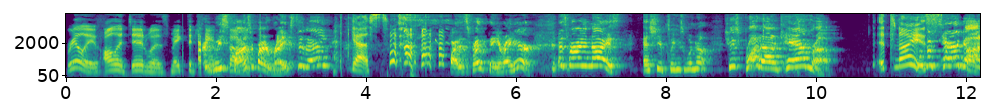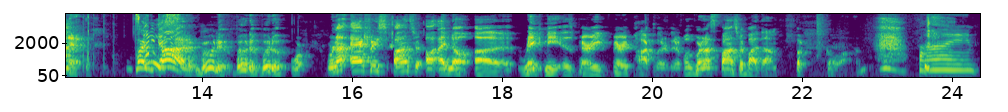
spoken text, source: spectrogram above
really all it did was make the chainsaw Are we sponsored by Rakes today? Yes. by this rake thing right here. It's very nice. And she brings one up. She just brought it on camera. It's With nice. a tag on it. My nice. God, voodoo, voodoo, voodoo. We're, we're not actually sponsored. Uh, I know, uh, Rake Me is very, very popular there, but we're not sponsored by them. But go on. Fine.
